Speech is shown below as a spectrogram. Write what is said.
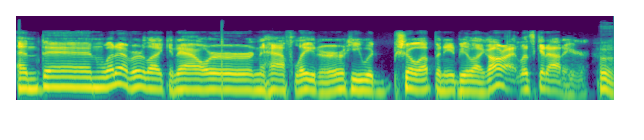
And then whatever, like an hour and a half later, he would show up and he'd be like, "All right, let's get out of here." Hmm.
